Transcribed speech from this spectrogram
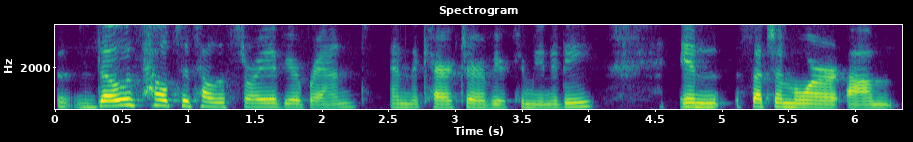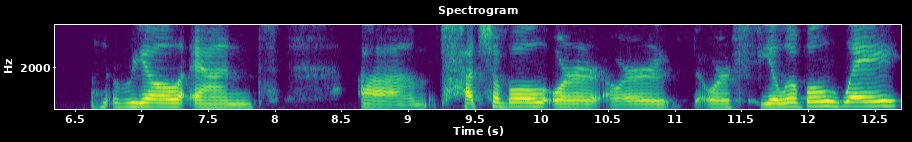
those help to tell the story of your brand and the character of your community in such a more um, real and um, touchable or or or feelable way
